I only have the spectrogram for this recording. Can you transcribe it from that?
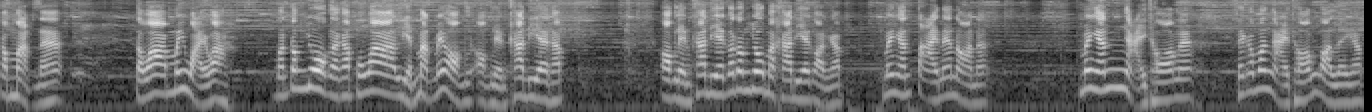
กับหมัดนะฮะแต่ว่าไม่ไหวว่ะมันต้องโยกแล้วครับ เพราะว่าเหรียญหมัดไม่ออกออกเหรียญคาเดียครับ ออกเหรียญคาเดียก็ต้องโยกมาคาเดียก่อนครับ ไม่งั้นตายแน่นอนนะไม่งั้นหงายท้องนะใช้คำว่าหงายท้องก่อนเลยครับ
